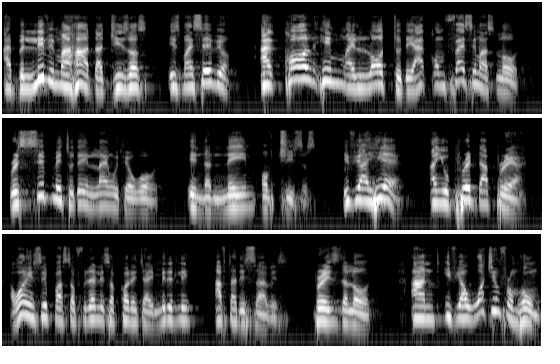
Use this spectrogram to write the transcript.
I believe in my heart that Jesus is my Savior. I call him my Lord today. I confess him as Lord. Receive me today in line with your word in the name of Jesus. If you are here and you prayed that prayer, I want you to see Pastor Fidelis Okonija immediately after this service. Praise the Lord. And if you are watching from home,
